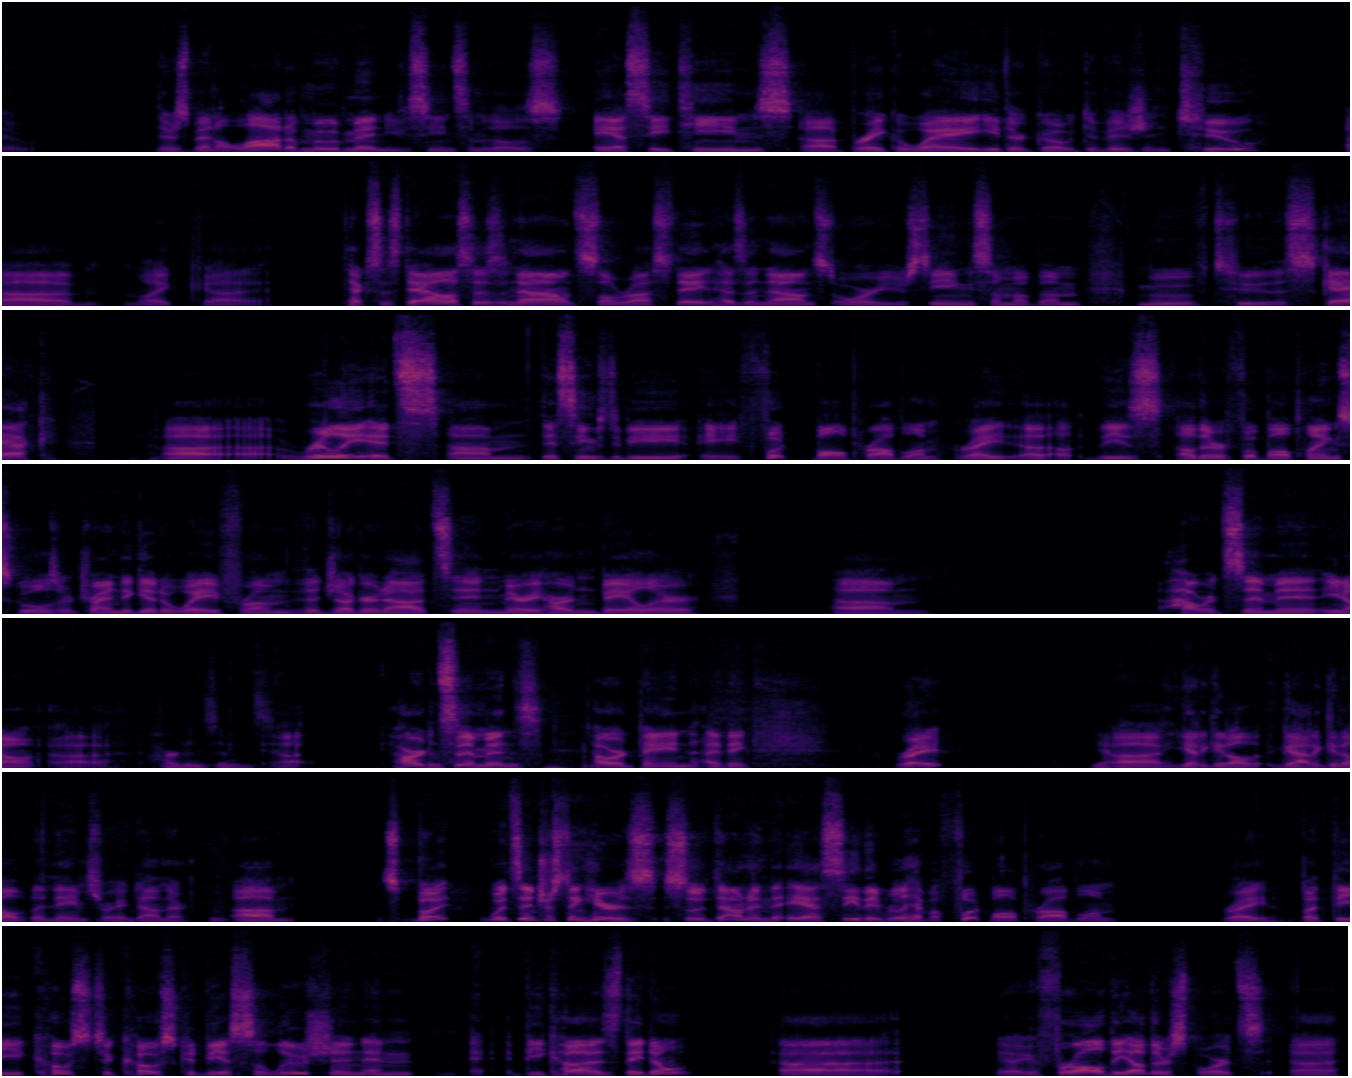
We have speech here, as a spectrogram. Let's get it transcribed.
there's been a lot of movement. You've seen some of those ASC teams uh, break away, either go Division Two, um, like uh, Texas Dallas has announced, Sul Ross State has announced, or you're seeing some of them move to the SCAC. Uh, really, it's um, it seems to be a football problem, right? Uh, uh, these other football playing schools are trying to get away from the juggernauts in Mary Hardin Baylor, um, Howard Simmons, you know, uh, Hardin Simmons, uh, Hardin Simmons, Howard Payne, I think, right? Yeah, uh, you got to get all got to get all the names right down there. Um, but what's interesting here is so down in the ASC they really have a football problem, right? Yeah. But the coast to coast could be a solution, and eh, because they don't uh, for all the other sports. Uh,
